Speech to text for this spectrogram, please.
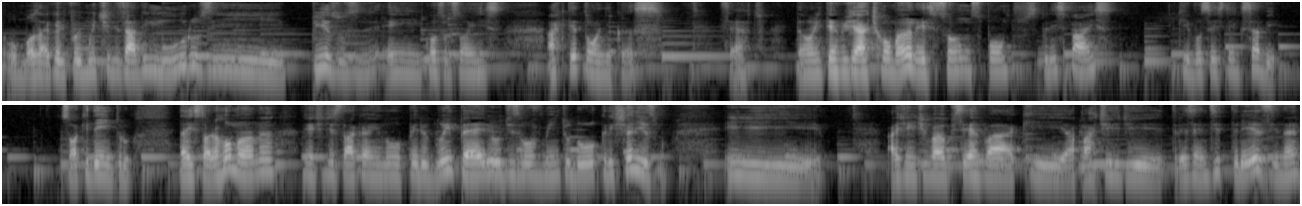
O mosaico ele foi muito utilizado em muros e pisos em construções arquitetônicas, certo? Então, em termos de arte romana, esses são os pontos principais que vocês têm que saber. Só que dentro da história romana, a gente destaca aí no período do Império o desenvolvimento do cristianismo. E a gente vai observar que a partir de 313, né,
